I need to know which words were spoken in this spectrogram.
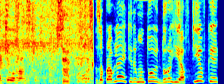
А кілограм скільки? 45. Заправляють і ремонтують дорогі автівки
